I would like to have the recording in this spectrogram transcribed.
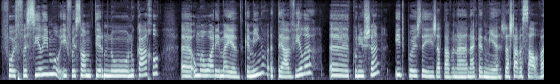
Foi facílimo e foi só meter-me no, no carro, uh, uma hora e meia de caminho até à vila, uh, Kunyushan, e depois daí já estava na, na academia, já estava salva.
